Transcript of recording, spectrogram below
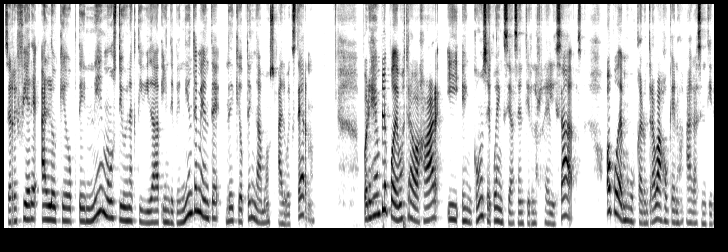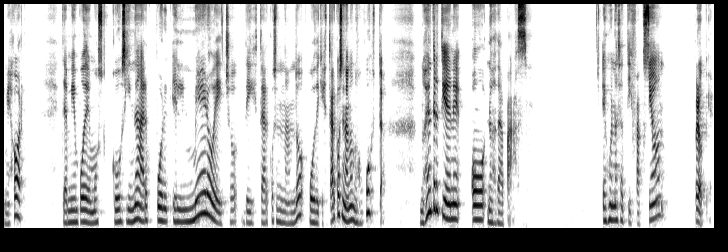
se refiere a lo que obtenemos de una actividad independientemente de que obtengamos algo externo. Por ejemplo, podemos trabajar y en consecuencia sentirnos realizadas o podemos buscar un trabajo que nos haga sentir mejor. También podemos cocinar por el mero hecho de estar cocinando o de que estar cocinando nos gusta, nos entretiene o nos da paz. Es una satisfacción propia.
